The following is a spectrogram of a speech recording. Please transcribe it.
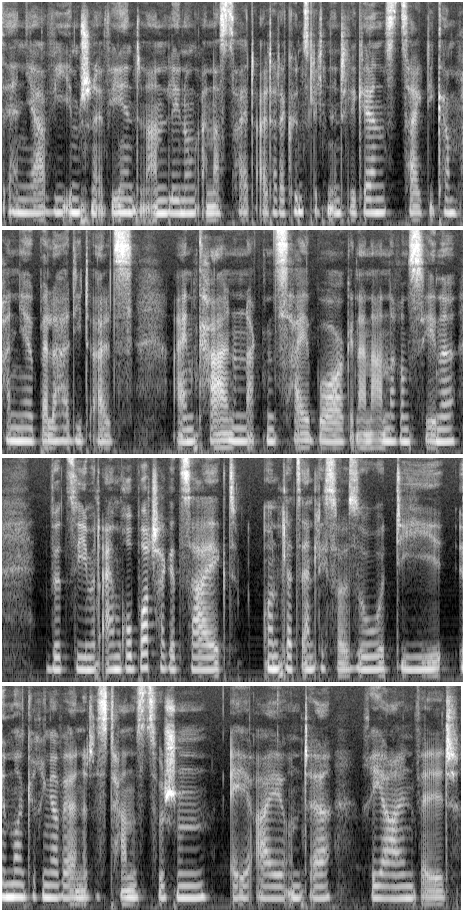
Denn ja, wie eben schon erwähnt, in Anlehnung an das Zeitalter der künstlichen Intelligenz zeigt die Kampagne Bella Hadid als einen kahlen und nackten Cyborg. In einer anderen Szene wird sie mit einem Roboter gezeigt. Und letztendlich soll so die immer geringer werdende Distanz zwischen AI und der realen Welt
